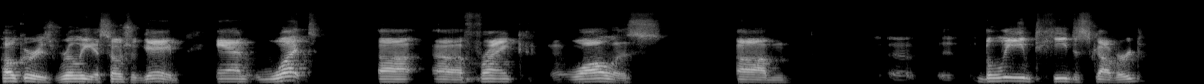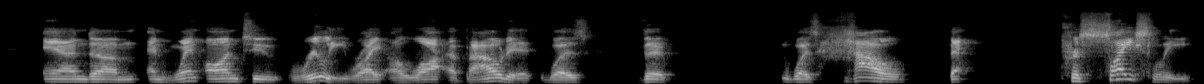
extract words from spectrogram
Poker is really a social game. And what uh, uh, frank wallace um, believed he discovered and um, and went on to really write a lot about it was the was how that precisely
